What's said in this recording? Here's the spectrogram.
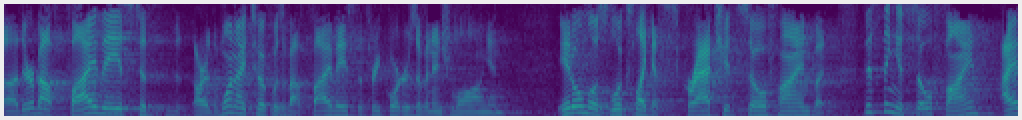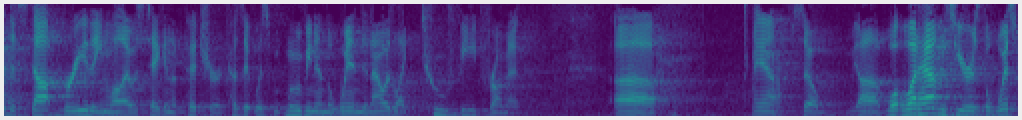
Uh, they're about five eighths to, or the one I took was about five eighths to three quarters of an inch long, and it almost looks like a scratch. It's so fine, but this thing is so fine. I had to stop breathing while I was taking the picture because it was moving in the wind, and I was like two feet from it. Uh, yeah, so uh, what, what happens here is the whisk,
